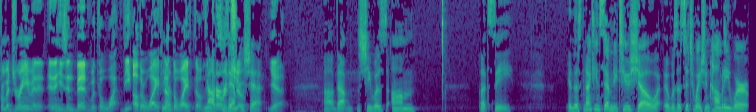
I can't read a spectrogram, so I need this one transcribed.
from a dream, and, it, and he's in bed with the wi- the other wife, Yeah. not the wife of the Not current Suzanne show. Pleshette. Yeah, Uh, that she was. Um, let's see. In this 1972 show, it was a situation comedy where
